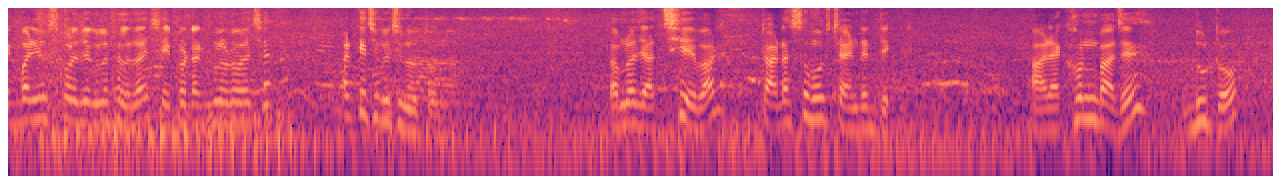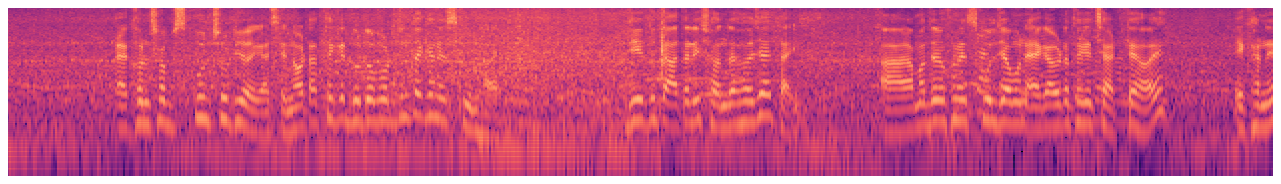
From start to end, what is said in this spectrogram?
একবার ইউজ করে যেগুলো ফেলে দেয়, সেই প্রোডাক্টগুলো রয়েছে। আর কিছু কিছু নতুন। তো আমরা যাচ্ছি এবার টাটা সুমো স্ট্যান্ডের দিকে। আর এখন বাজে দুটো। এখন সব স্কুল ছুটি হয়ে গেছে। নটা থেকে দুটো পর্যন্ত এখানে স্কুল হয়। যেহেতু তাড়াতাড়ি সন্ধ্যা হয়ে যায়, তাই। আর আমাদের ওখানে স্কুল যেমন এগারোটা থেকে চারটে হয়, এখানে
